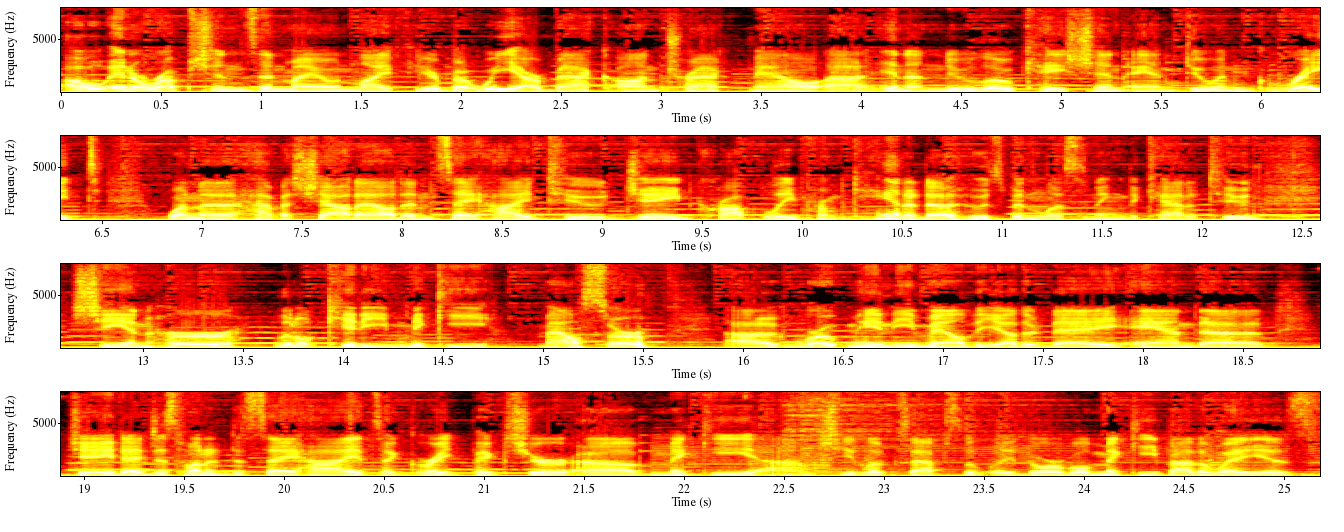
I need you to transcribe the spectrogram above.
oh, interruptions in my own life here, but we are back on track now uh, in a new location and doing great. Want to have a shout out and say hi to Jade Cropley from Canada, who's been listening to Cattitude. She and her little kitty, Mickey Mouser, uh, wrote me an email the other day. And uh, Jade, I just wanted to say hi. It's a great picture of Mickey. Um, she looks absolutely adorable. Mickey, by the way, is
